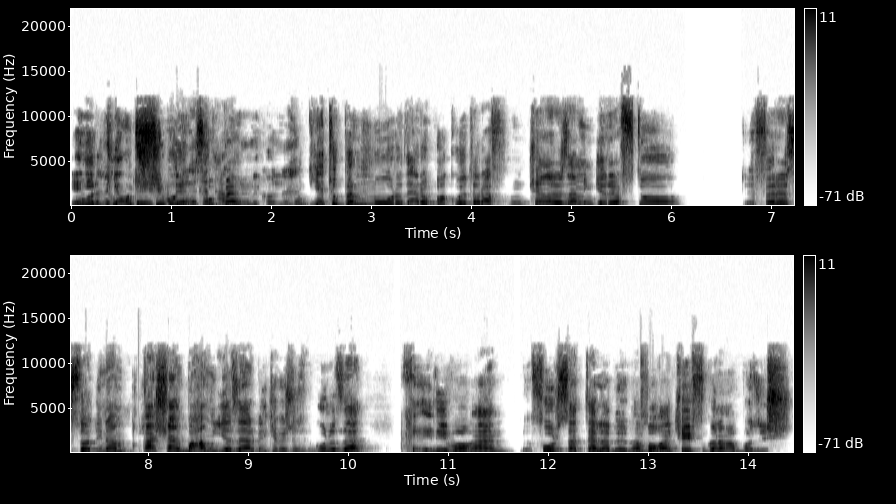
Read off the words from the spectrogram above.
یعنی آره دیگه، توپ اون چی بود؟ اون؟ تموم می‌کنه. اون یه توپ مرده رو پاکوتا رفت اون کنار زمین گرفت و فرستاد. اینم قشنگ با همون یه ضربه که بهش رسید گل زد. خیلی واقعا فرصت طلبه. من واقعا کیف می‌کنم از بازیش.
